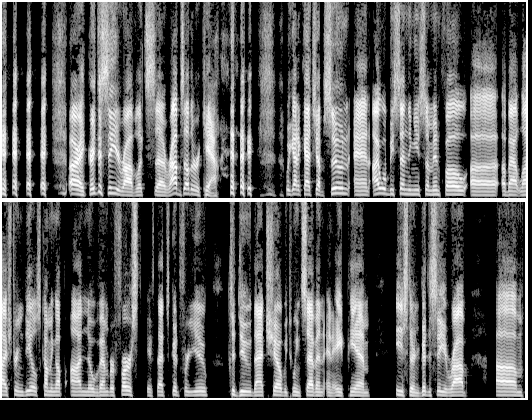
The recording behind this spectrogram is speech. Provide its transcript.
All right, great to see you, Rob. Let's uh, Rob's other account. we got to catch up soon, and I will be sending you some info uh, about live stream deals coming up on November first, if that's good for you to do that show between 7 and 8 p.m. Eastern. Good to see you, Rob. Um,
